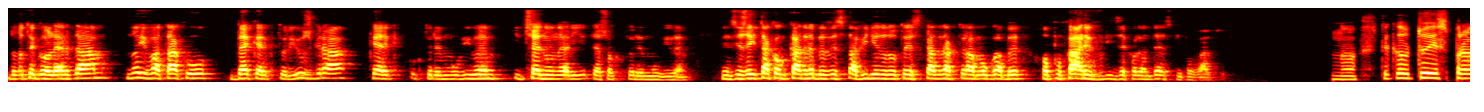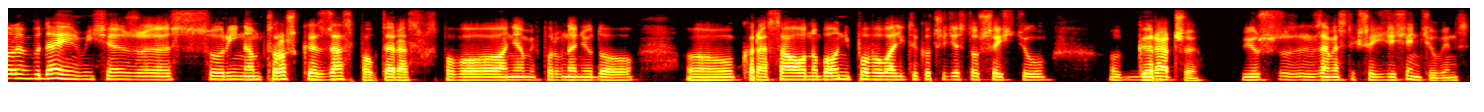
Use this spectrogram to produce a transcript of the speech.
Do tego Lerdam. No i w ataku Becker, który już gra, Kerk, o którym mówiłem i Czenuneli też, o którym mówiłem. Więc jeżeli taką kadrę by wystawili, no to to jest kadra, która mogłaby o puchary w lidze holenderskiej powalczyć. No, tylko tu jest problem, wydaje mi się, że Surinam troszkę zaspał teraz z powołaniami w porównaniu do o, Curaçao, no bo oni powołali tylko 36 graczy już y, zamiast tych 60, więc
